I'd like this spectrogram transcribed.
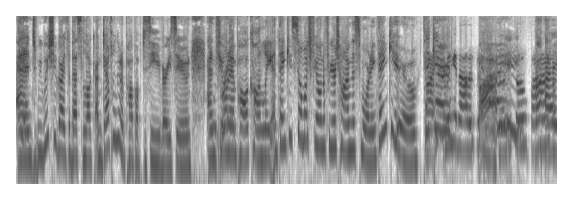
and we wish you guys the best of luck. I'm definitely going to pop up to see you very soon. And Fiona and Paul Connolly, and thank you so much, Fiona, for your time this morning. Thank you. Take Thanks care. a million, Alison. Bye. Bye. Bye. Bye-bye.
